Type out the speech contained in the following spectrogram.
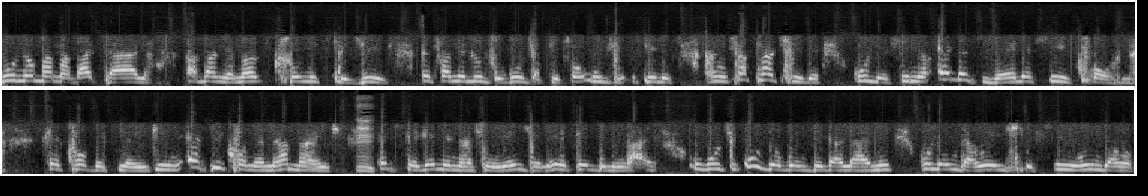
kunomama badala abanema chronic disease efanele udle ukudla before udle iphilisi. Angisaphathile kulesino ebesivele sikhona se-COVID-19 esikhona namanje esibhekene naso ngendlela ephezulu ngayo ukuthi kuzokwenzekalani kule ndawo eyishisiwe indawo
